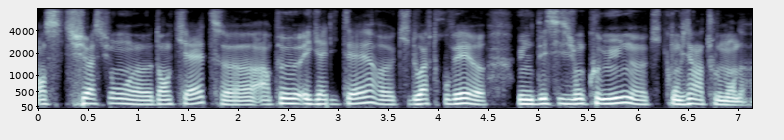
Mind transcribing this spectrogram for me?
en situation d'enquête, un peu égalitaire, qui doivent trouver une décision commune qui convient à tout le monde.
